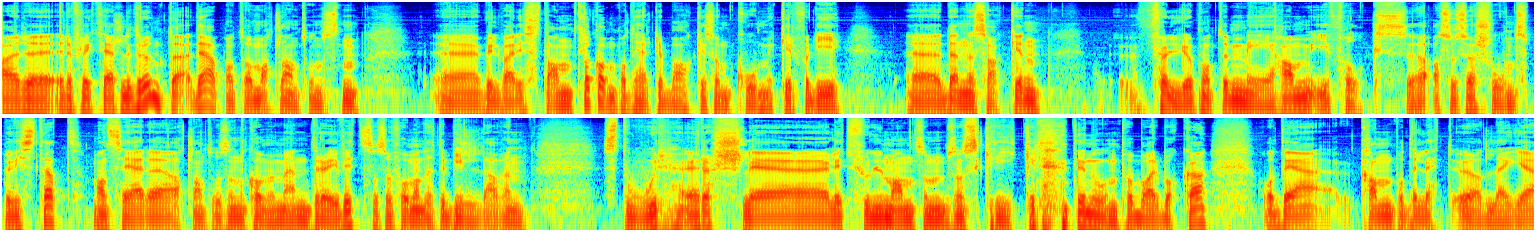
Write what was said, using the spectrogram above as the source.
har reflektert litt rundt, det er på en måte om Atle Antonsen Eh, vil være i stand til å komme på det helt tilbake som komiker, fordi eh, denne saken følger jo på en måte med ham i folks eh, assosiasjonsbevissthet. Man ser Atle Antonsen komme med en drøy vits, og så får man dette bildet av en stor, røslig, litt full mann som, som skriker til noen på bar bokka. Og det kan på det lett ødelegge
